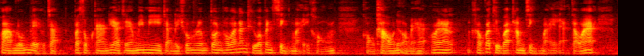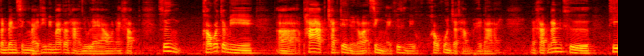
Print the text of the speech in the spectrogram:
ความล้มเหลวจากประสบการณ์ที่อาจจะยังไม่มีจากในช่วงเริ่มต้น เพราะว่านั่นถือว่าเป็นสิ่งใหม่ของของเขาเนึกออกไหมฮะเพราะฉะนั้นเขาก็ถือว่าทำสิ่งใหม่แหละแต่ว่ามันเป็นสิ่งใหม่ที่มีมาตรฐานอยู่แล้วนะครับ ซึ่งเขาก็จะมีภาพชัดเจนอยู่แล้วว่าสิ่งไหนคือสิ่งที่เขาควรจะทำให้ได้นะครับ นั่นคือที่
